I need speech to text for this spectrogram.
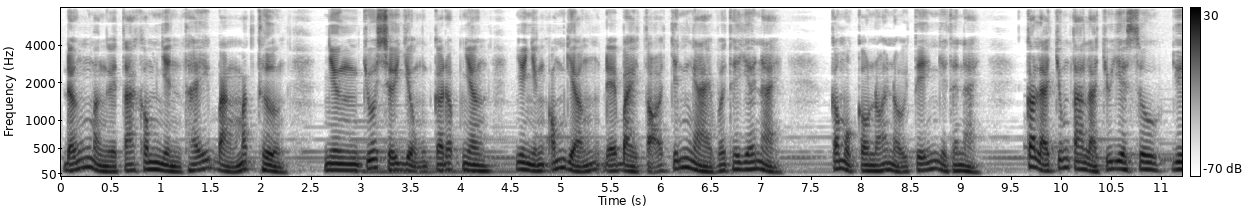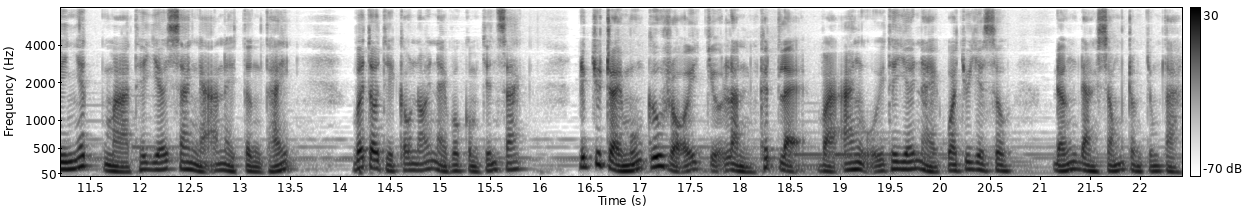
đấng mà người ta không nhìn thấy bằng mắt thường nhưng Chúa sử dụng cơ đốc nhân như những ống dẫn để bày tỏ chính Ngài với thế giới này. Có một câu nói nổi tiếng như thế này: Có lẽ chúng ta là Chúa Giêsu duy nhất mà thế giới sa ngã này từng thấy. Với tôi thì câu nói này vô cùng chính xác. Đức Chúa Trời muốn cứu rỗi, chữa lành, khích lệ và an ủi thế giới này qua Chúa Giêsu, đấng đang sống trong chúng ta.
